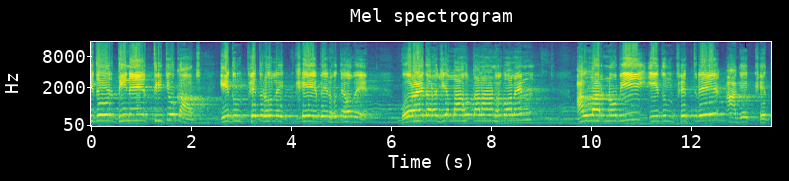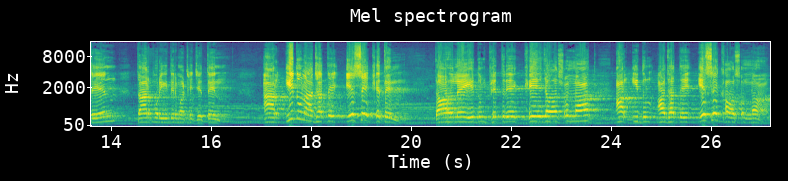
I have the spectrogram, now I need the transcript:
ঈদের দিনের তৃতীয় কাজ, ঈদুল ফিতর হলে খেয়ে বের হতে হবে। বোরায়দা রাজিয়াল্লাহ তালান বলেন, আল্লাহর নবী ঈদুল ফিত্রে আগে খেতেন, তারপরে ঈদের মাঠে যেতেন। আর ঈদুল আজহাতে এসে খেতেন। তাহলে ঈদুল ফিত্রে খেয়ে যাওয়া সোননাথ আর ঈদুল আজহাতে এসে খাওয়া সোননাথ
